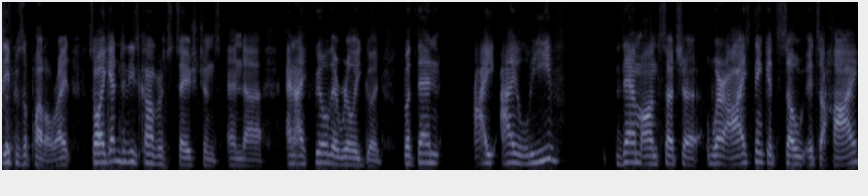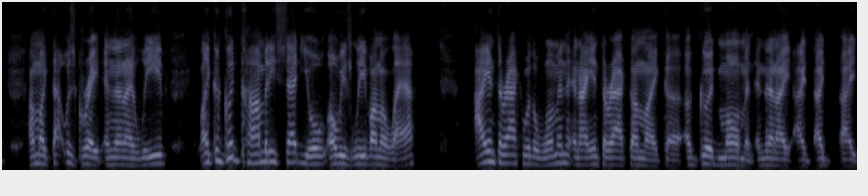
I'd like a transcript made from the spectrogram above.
Deep as a puddle, right? So I get into these conversations and uh and I feel they're really good. But then I I leave them on such a where I think it's so it's a high. I'm like that was great and then I leave like a good comedy set you'll always leave on a laugh. I interact with a woman and I interact on like a, a good moment and then I I I I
